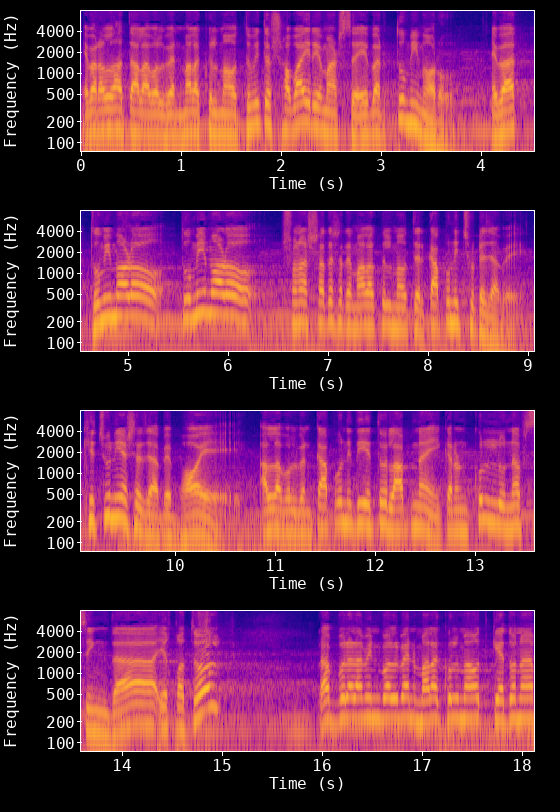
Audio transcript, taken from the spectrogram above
এবার আল্লাহ তাআলা বলবেন, মালাকুল মাউত, তুমি তো সবাই রে মারছো, এবার তুমি মরো। এবার, তুমি মরো তুমি মরো। শোনার সাথে সাথে মালাকুল মাউতের কাপুনি ছুটে যাবে, খিচুনি এসে যাবে ভয়ে। আল্লাহ বলবেন, কাপুনি দিয়ে তো লাভ নাই, কারণ কুল্লু নফসিং দা এ কতল রাব্বুল আলামিন বলবেন, মালাকুল মাউত, কেদো না।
